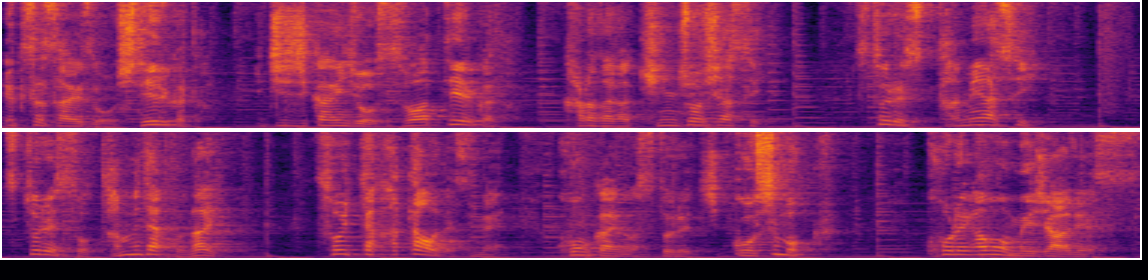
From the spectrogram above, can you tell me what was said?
エクササイズをしている方1時間以上座っている方体が緊張しやすいストレス溜めやすいストレスを溜めたくないそういった方はですね今回のストレッチ5種目これがもうメジャーです。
